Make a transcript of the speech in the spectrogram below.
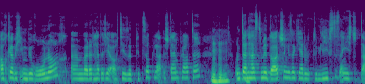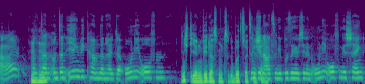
auch, glaube ich, im Büro noch, ähm, weil dort hattet ihr auch diese Pizzasteinplatte. Mhm. Und dann hast du mir dort schon gesagt, ja, du, du liebst das eigentlich total. Mhm. Und, dann, und dann irgendwie kam dann halt der Oni-Ofen nicht irgendwie, du hast mir zu Geburtstag zum, geschenkt. Genau, zum Geburtstag habe ich dir den Uni-Ofen geschenkt.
